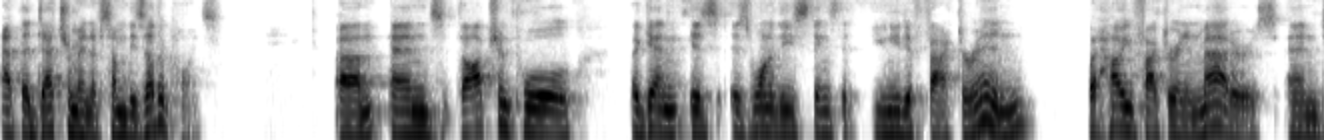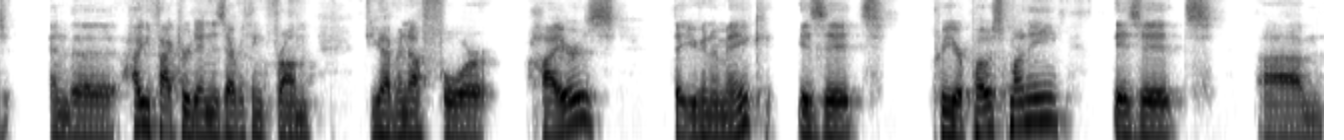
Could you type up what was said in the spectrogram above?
at the detriment of some of these other points um, and the option pool again is is one of these things that you need to factor in but how you factor in matters. And and the how you factor it in is everything from do you have enough for hires that you're going to make? Is it pre or post money? Is it um,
